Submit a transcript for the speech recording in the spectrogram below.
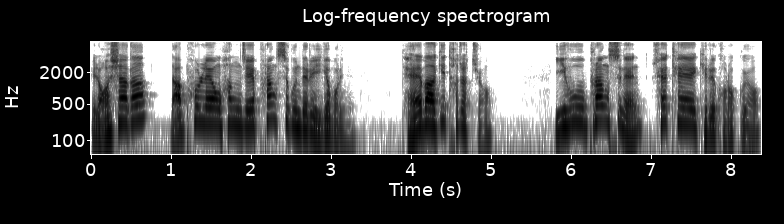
러시아가 나폴레옹 황제의 프랑스 군대를 이겨버리는 대박이 터졌죠. 이후 프랑스는 쇠퇴의 길을 걸었고요.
